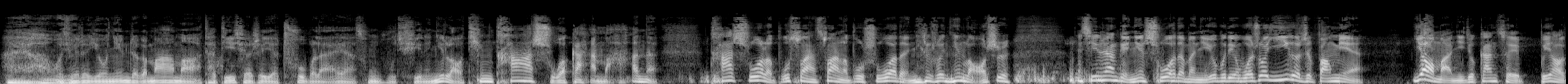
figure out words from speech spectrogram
哎呀，我觉得有您这个妈妈，她的确是也出不来呀，从误区里。你老听她说干嘛呢？她说了不算，算了不说的。您说您老是，那金山给您说的吧，你又不听。我说一个是方面。要么你就干脆不要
